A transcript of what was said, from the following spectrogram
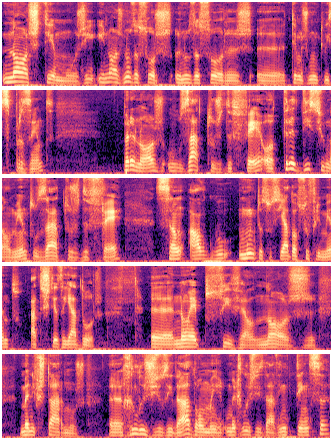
nós temos e, e, nós nos Açores nos Açores temos muito isso presente para nós, os atos de fé, ou tradicionalmente os atos de fé, são algo muito associado ao sofrimento, à tristeza e à dor. Uh, não é possível nós manifestarmos uh, religiosidade ou uma, uma, religiosidade intensa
